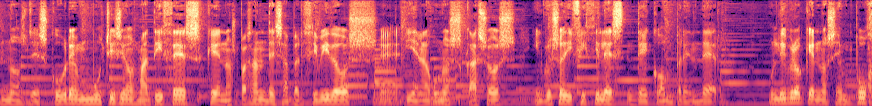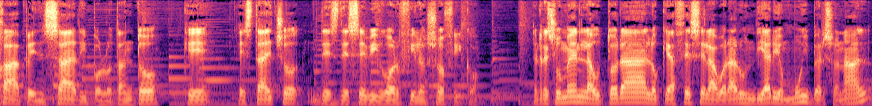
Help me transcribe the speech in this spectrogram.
nos descubre muchísimos matices que nos pasan desapercibidos eh, y en algunos casos incluso difíciles de comprender un libro que nos empuja a pensar y por lo tanto que está hecho desde ese vigor filosófico. En resumen, la autora lo que hace es elaborar un diario muy personal,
